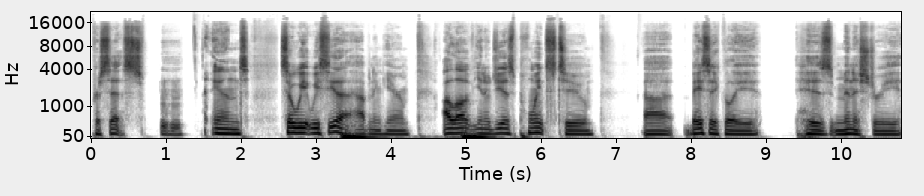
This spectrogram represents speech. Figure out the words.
persist. hmm And so we we see that happening here. I love, you know, Jesus points to uh basically his ministry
